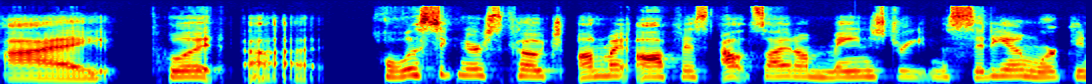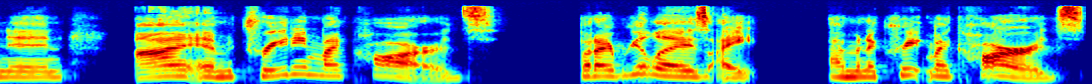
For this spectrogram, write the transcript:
I put a holistic nurse coach on my office outside on Main Street in the city I'm working in. I am creating my cards, but I realize I I'm going to create my cards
